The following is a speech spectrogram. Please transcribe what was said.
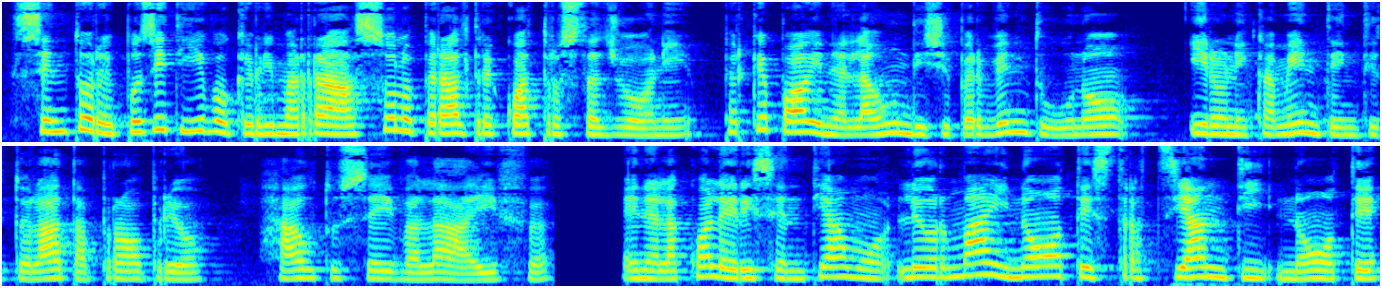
Sentore positivo che rimarrà solo per altre quattro stagioni, perché poi nella 11 x 21, ironicamente intitolata proprio How to Save a Life, e nella quale risentiamo le ormai note strazianti note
